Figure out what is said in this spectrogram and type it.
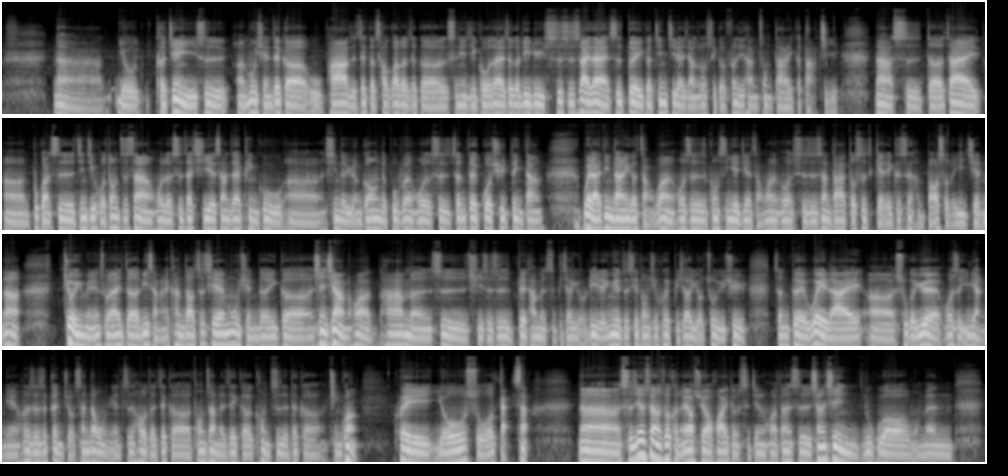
那有可见于是呃目前这个五趴的这个超高的这个十年期国债这个利率，实实在在是对一个经济来讲说是一个非常重大的一个打击。那使得在呃，不管是经济活动之上，或者是在企业上在聘雇呃新的员工的部分，或者是针对过去订单、未来订单一个展望，或是公司业绩的展望，或事实上大家都是给了一个是很保守的意见。那就以美联储来的立场来看到这些目前的一个现象的话，他们是其实是对他们是比较有利的，因为这些东西会比较有助于去针对未来呃数个月或者是一两年或者是更久三到五年之后的这个通胀的这个控制的这个情况会有所改善。那时间虽然说可能要需要花一段时间的话，但是相信如果我们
